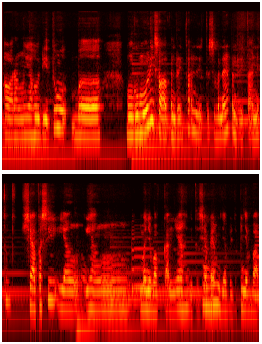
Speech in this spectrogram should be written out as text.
orang Yahudi itu me- menggumuli soal penderitaan itu sebenarnya penderitaan itu siapa sih yang yang menyebabkannya gitu siapa Hmm. yang menjadi penyebab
